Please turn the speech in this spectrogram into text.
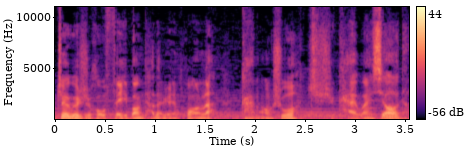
这个时候，诽谤他的人慌了，赶忙说只是开玩笑的。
